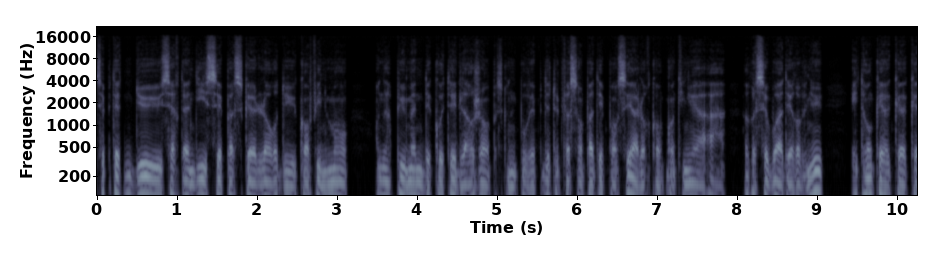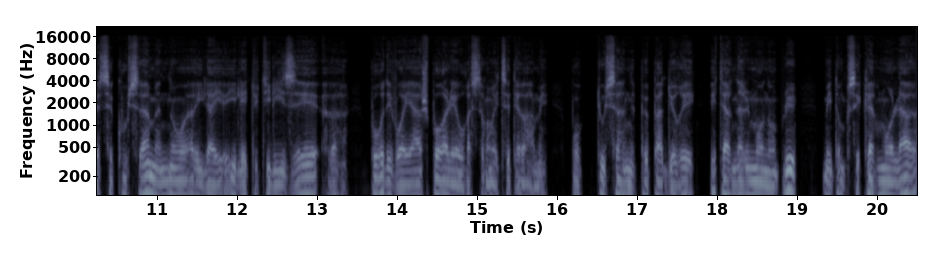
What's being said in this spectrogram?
c'est peut-être dû, certains disent, c'est parce que lors du confinement, on a pu mettre de côté de l'argent parce qu'on ne pouvait de toute façon pas dépenser alors qu'on continuait à, recevoir des revenus. Et donc euh, que, ce coussin, maintenant, euh, il, il est utilisé euh, pour des voyages, pour aller au restaurant, etc. Mais bon, tout ça ne peut pas durer éternellement non plus. Mais donc c'est clairement là,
